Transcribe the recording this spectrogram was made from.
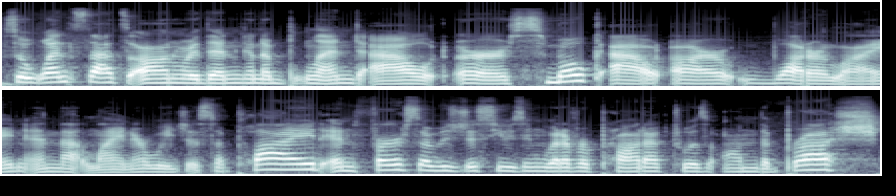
So once that's on, we're then going to blend out or smoke out our waterline and that liner we just applied. And first I was just using whatever product was on the brush,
